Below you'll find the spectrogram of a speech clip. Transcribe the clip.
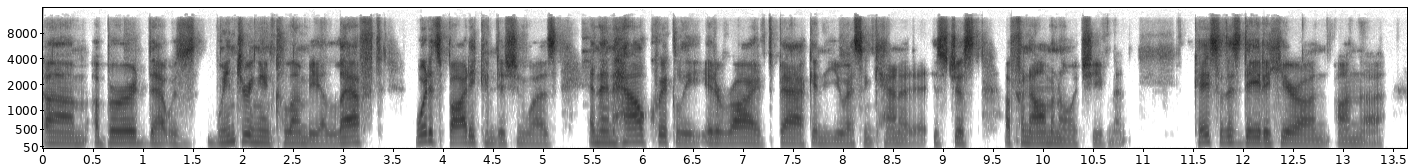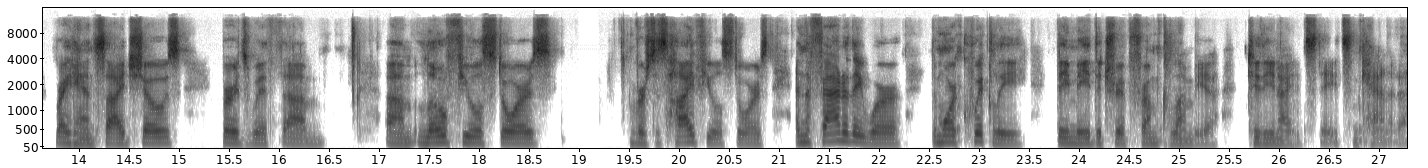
um, a bird that was wintering in Colombia left, what its body condition was, and then how quickly it arrived back in the US and Canada is just a phenomenal achievement. Okay, so this data here on, on the right-hand side shows birds with um, um, low fuel stores versus high fuel stores. And the fatter they were, the more quickly they made the trip from Colombia to the United States and Canada.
